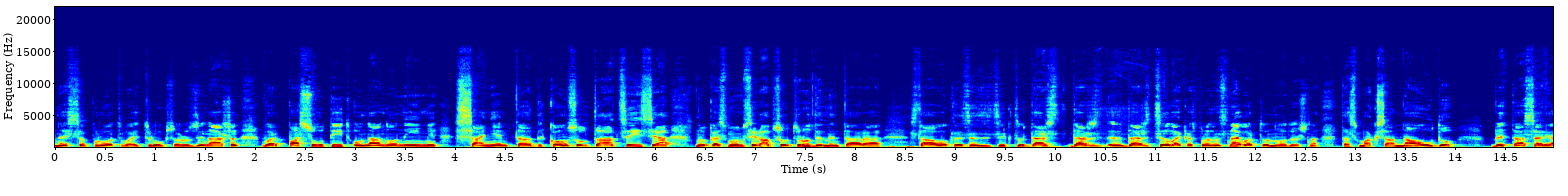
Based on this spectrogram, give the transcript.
nesaprot vai trūks ar uzzināšanu, var pasūtīt un anonīmi saņemt tādu konsultācijas, ja? nu, kas mums ir absolūti rudimentārā stāvoklī. Es nezinu, cik tur daži daž, daž cilvēki, kas, protams, nevar to nodrošināt, tas maksā naudu, bet tas arī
